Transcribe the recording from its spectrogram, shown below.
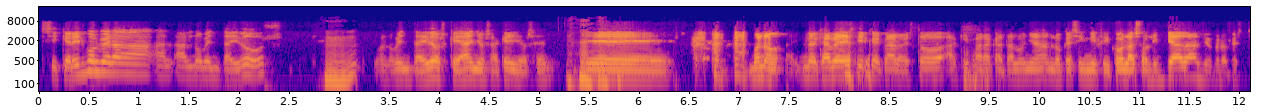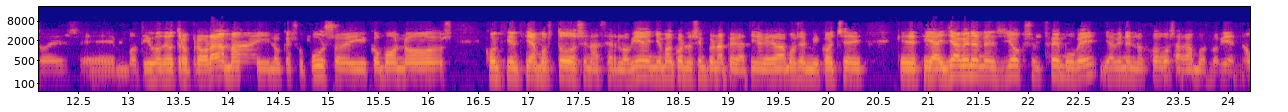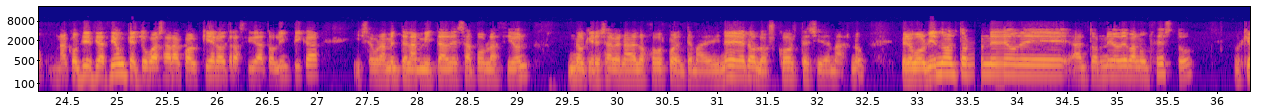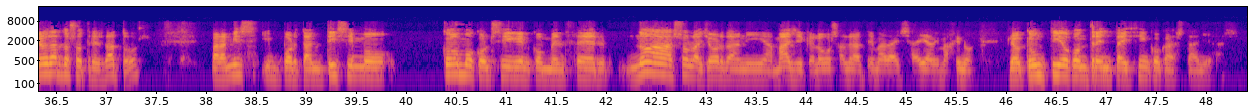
si, queréis volver al 92, bueno, 92, qué años aquellos, ¿eh? ¿eh? bueno, me cabe decir que, claro, esto aquí para Cataluña, lo que significó las Olimpiadas, yo creo que esto es eh, motivo de otro programa y lo que supuso y cómo nos concienciamos todos en hacerlo bien. Yo me acuerdo siempre una pegatina que llevábamos en mi coche que decía, ya vienen los Jocs FMV, ya vienen los Juegos, hagámoslo bien, ¿no? Una concienciación que tú vas a cualquier otra ciudad olímpica y seguramente la mitad de esa población no quiere saber nada de los juegos por el tema de dinero, los costes y demás, ¿no? Pero volviendo al torneo de, al torneo de baloncesto, os quiero dar dos o tres datos. Para mí es importantísimo cómo consiguen convencer, no a solo a Jordan y a Magic, que luego saldrá el tema de Isaiah, me imagino, pero que un tío con 35 castañas,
